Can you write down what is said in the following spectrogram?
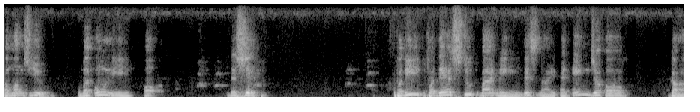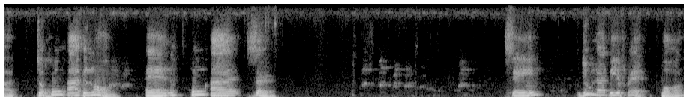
amongst you, but only of the ship. For, the, for there stood by me this night an angel of God to whom I belong and whom I serve. Saying, Do not be afraid, Paul.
